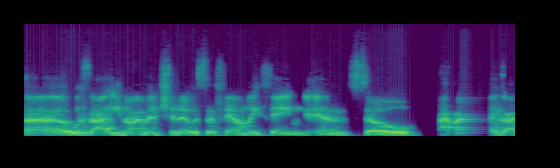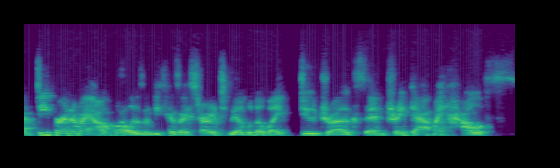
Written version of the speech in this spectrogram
uh, was that you know i mentioned it was a family thing. And so I, got deeper into my alcoholism because i started to be able to like do drugs and drink at my house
